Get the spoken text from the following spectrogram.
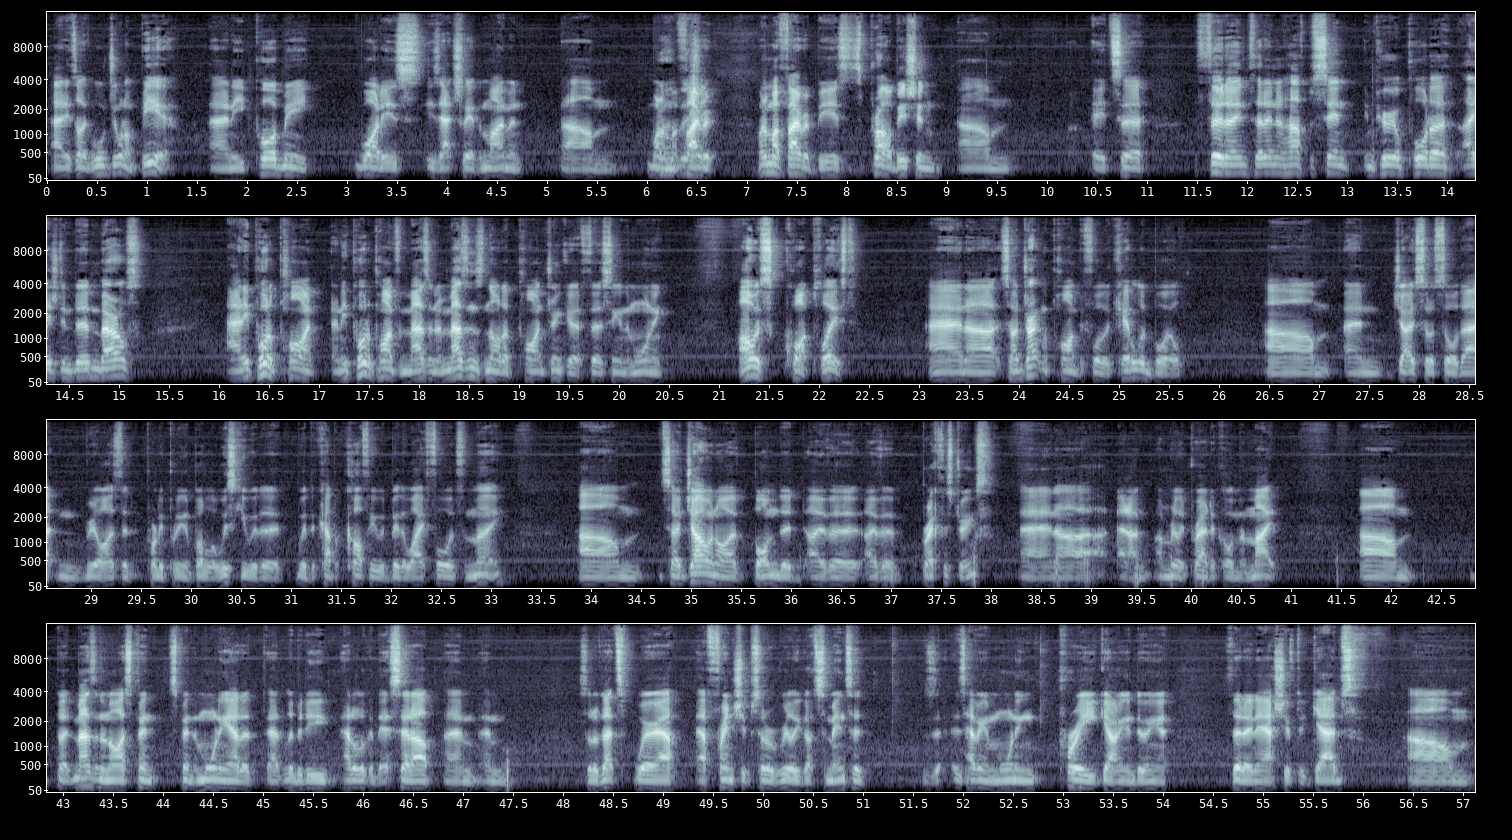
And he's like, well, do you want a beer? And he poured me what is is actually at the moment um, one of my favorite one of my favorite beers. It's Prohibition. Um, it's a 13, 13.5% Imperial Porter aged in bourbon barrels. And he poured a pint, and he poured a pint for Mazen, and Mazen's not a pint drinker first thing in the morning. I was quite pleased. And uh, so I drank the pint before the kettle had boiled. Um, and Joe sort of saw that and realised that probably putting a bottle of whiskey with a with a cup of coffee would be the way forward for me. Um, so Joe and I have bonded over over breakfast drinks, and uh, and I'm, I'm really proud to call him a mate. Um, but Mazen and I spent spent the morning out at, at Liberty, had a look at their setup, and, and sort of that's where our, our friendship sort of really got cemented. Is, is having a morning pre going and doing a 13 hour shift at Gabs. Um,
